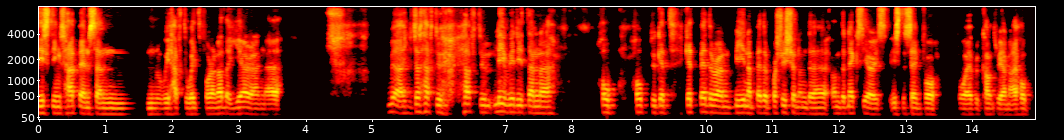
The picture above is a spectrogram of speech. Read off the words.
these things happens, and we have to wait for another year. And uh, yeah, you just have to have to live with it and uh, hope hope to get get better and be in a better position on the on the next year. is is the same for for every country, and I hope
